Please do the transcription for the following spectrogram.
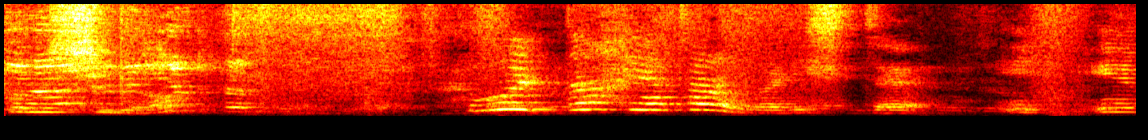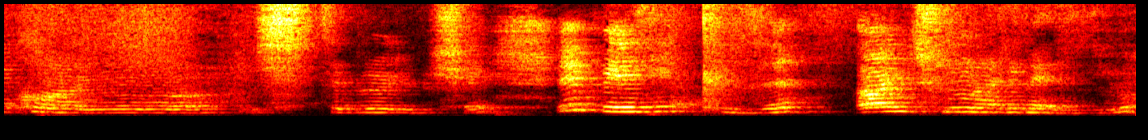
konuşuyor. Burada yatağım var işte. Unicornlu işte böyle bir şey. Ve bebek kızı. Aynı şunlara benziyor.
